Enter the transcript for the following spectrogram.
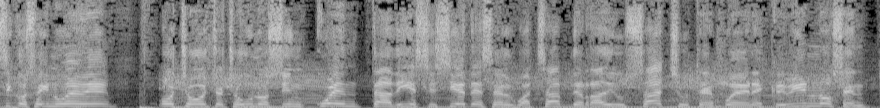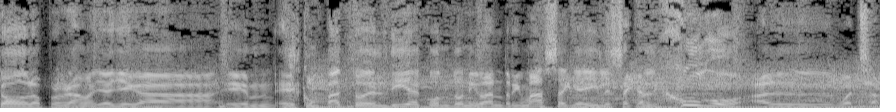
569 8881-5017 es el WhatsApp de Radio Usach. Ustedes pueden escribirnos en todos los programas. Ya llega eh, el compacto del día con Don Iván Rimaza, que ahí le saca el jugo al WhatsApp.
